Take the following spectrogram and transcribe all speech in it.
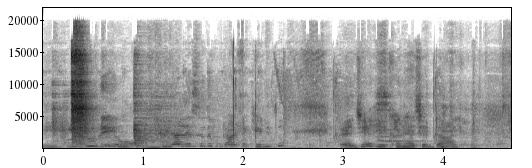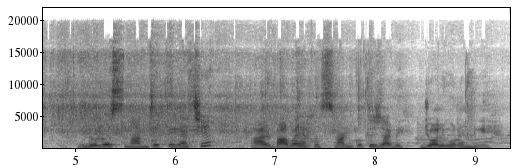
ই- একটু রে- ও, বিড়াল এসে তুমি ডালটা খেয়ে নিত। এই যে এখানে আছে ডাল। লোলো স্নান করতে গেছে আর বাবা এখন স্নান করতে যাবে জল গরম নিয়ে।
